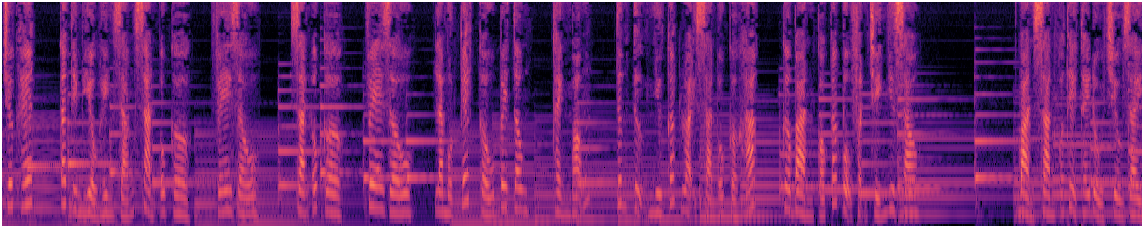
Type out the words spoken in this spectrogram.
Trước hết, ta tìm hiểu hình dáng sàn ô cờ, VEZO. Sàn ô cờ, VEZO là một kết cấu bê tông, thành mỏng, tương tự như các loại sàn ô cờ khác, cơ bản có các bộ phận chính như sau. Bản sàn có thể thay đổi chiều dày,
